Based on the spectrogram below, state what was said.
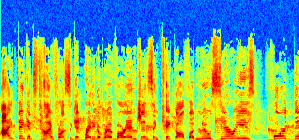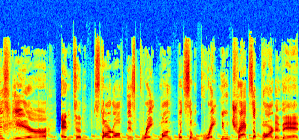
I think it's time for us to get ready to rev our engines and kick off a new series for this year and to start off this great month with some great new tracks a part of it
